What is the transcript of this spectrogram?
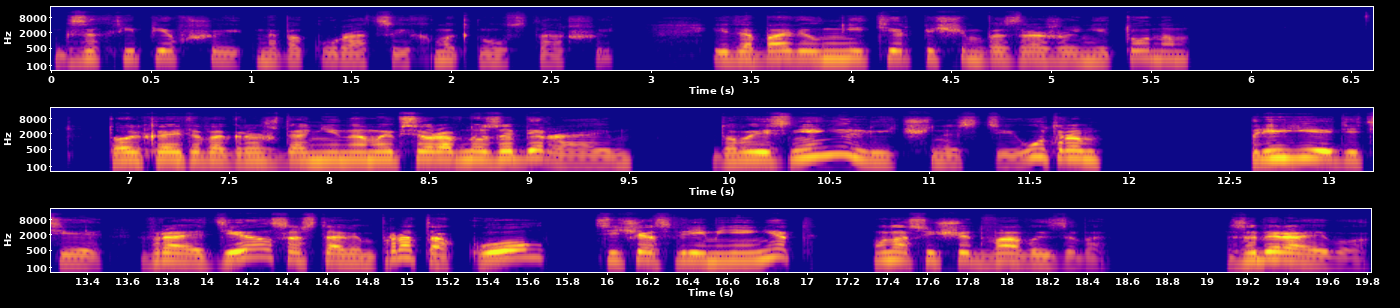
к захрипевшей на боку рации, хмыкнул старший и добавил нетерпящим возражений тоном. — Только этого гражданина мы все равно забираем. До выяснения личности. Утром приедете в райотдел, составим протокол. Сейчас времени нет, у нас еще два вызова. Забирай его.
